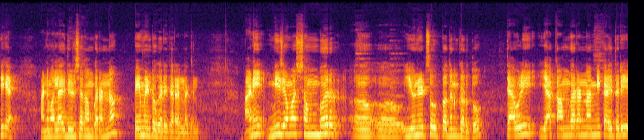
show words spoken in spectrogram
ठीक आहे? आणि मला या दीडशे कामगारांना पेमेंट वगैरे करायला लागेल. आणि मी जेव्हा शंभर युनिटचं उत्पादन करतो त्यावेळी या कामगारांना मी काहीतरी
